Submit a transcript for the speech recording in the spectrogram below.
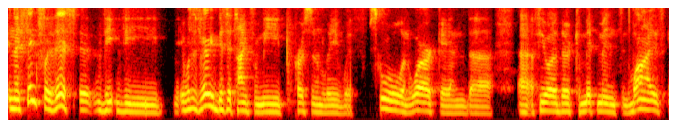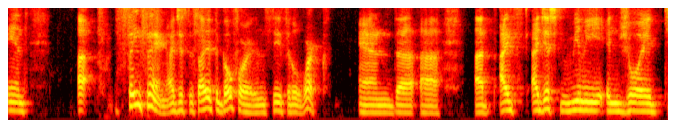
and I think for this the the it was a very busy time for me personally with school and work and uh, uh, a few other commitments and Wize. And uh, same thing. I just decided to go for it and see if it'll work. And uh, uh, I I just really enjoyed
